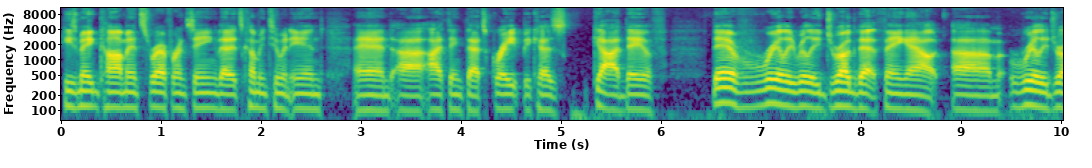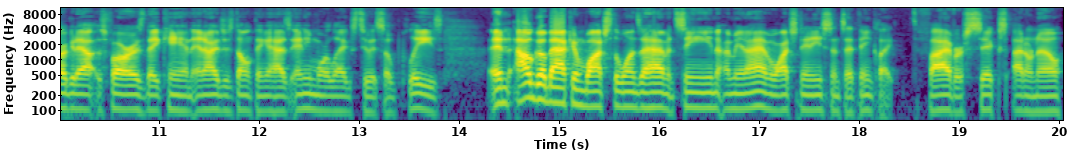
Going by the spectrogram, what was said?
He's made comments referencing that it's coming to an end, and uh, I think that's great because God, they have they have really, really drug that thing out. Um, really drug it out as far as they can, and I just don't think it has any more legs to it. So please, and I'll go back and watch the ones I haven't seen. I mean, I haven't watched any since I think like five or six. I don't know.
